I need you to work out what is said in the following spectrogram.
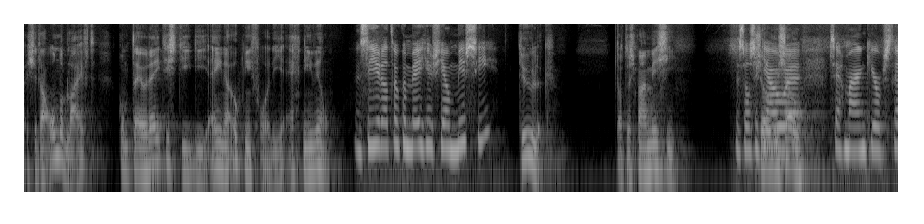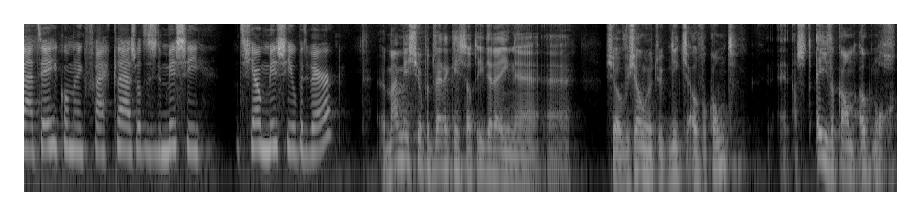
Als je daaronder blijft, komt theoretisch die, die ene ook niet voor, die je echt niet wil. En zie je dat ook een beetje als jouw missie? Tuurlijk. Dat is mijn missie. Dus als ik Sowieso. jou eh, zeg maar een keer op straat tegenkom en ik vraag Klaas, wat is de missie? Wat is jouw missie op het werk? Uh, Mijn missie op het werk is dat iedereen eh, eh, sowieso natuurlijk niets overkomt. En als het even kan, ook nog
